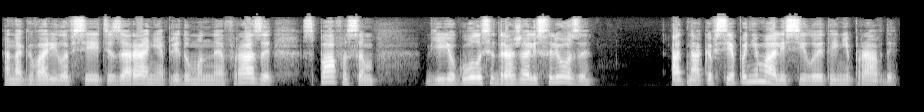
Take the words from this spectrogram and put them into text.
Она говорила все эти заранее придуманные фразы с пафосом, в ее голосе дрожали слезы. Однако все понимали силу этой неправды.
